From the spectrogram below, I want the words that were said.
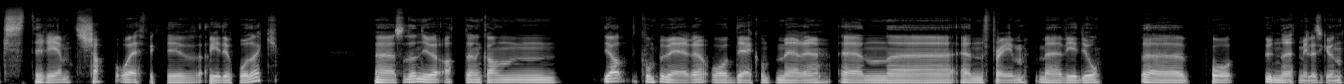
ekstremt kjapp og effektiv videokodek. Eh, så den gjør at den kan ja, komprimere og dekomprimere en, eh, en frame med video eh, på under et millisekund.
